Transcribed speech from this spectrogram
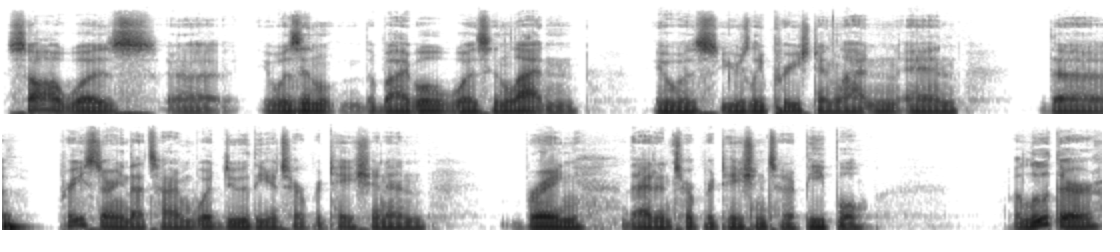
saw was uh, it was in the Bible was in Latin. It was usually preached in Latin, and the priest during that time would do the interpretation and bring that interpretation to the people. But Luther,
